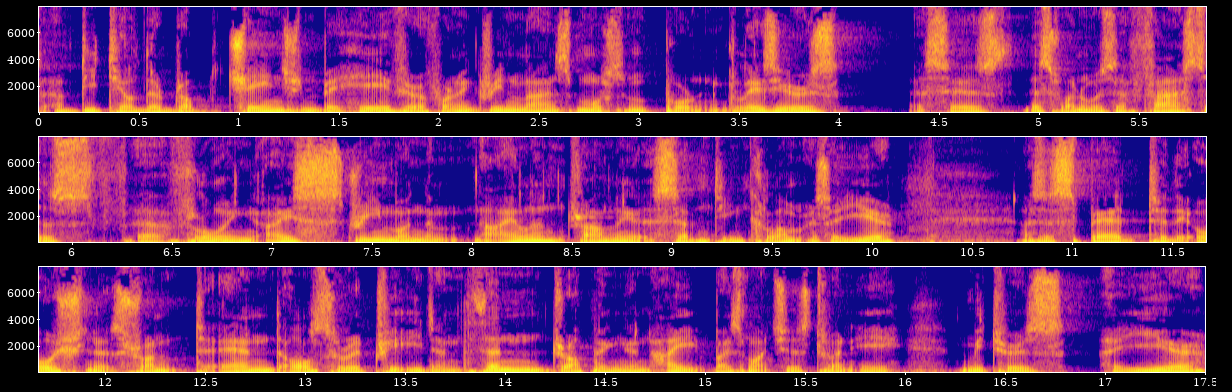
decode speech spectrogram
have, detailed the abrupt change in behavior of one of Greenland's most important glaciers. It says this one was the fastest uh, flowing ice stream on the, island, traveling at 17 kilometers a year. As it sped to the ocean, its front end also retreated and thinned, dropping in height by as much as 20 meters a year.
